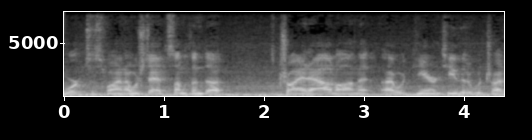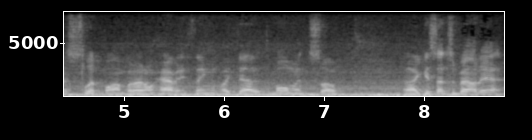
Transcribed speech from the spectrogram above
work just fine. I wish I had something to, to try it out on it, I would guarantee that it would try to slip on, but I don't have anything like that at the moment. So, uh, I guess that's about it.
